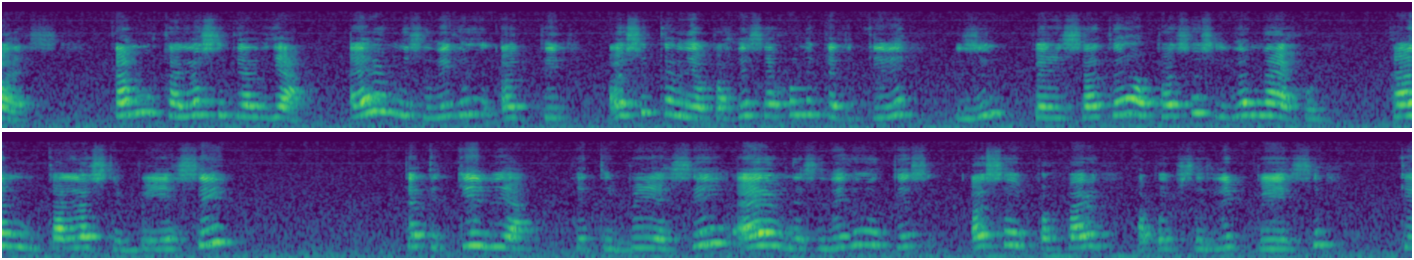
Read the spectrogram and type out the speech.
όρασης. Κάνουν καλό στην καρδιά. Έρευνες δείχνουν ότι όσοι καρδιοπαθείς έχουν κατοικία ζουν περισσότερο από όσους δεν έχουν. Κάνουν καλό στην πίεση, κατοικίδια για την πίεση, έρευνες δείχνουν ότι όσοι υποφέρουν από υψηλή πίεση και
